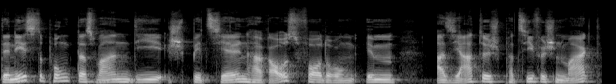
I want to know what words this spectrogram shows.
Der nächste Punkt, das waren die speziellen Herausforderungen im asiatisch-pazifischen Markt,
